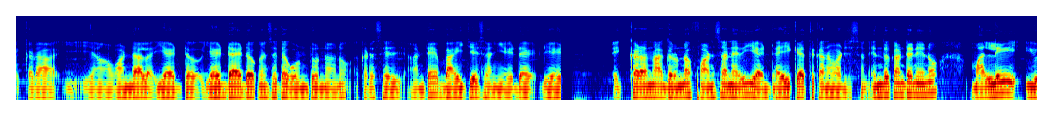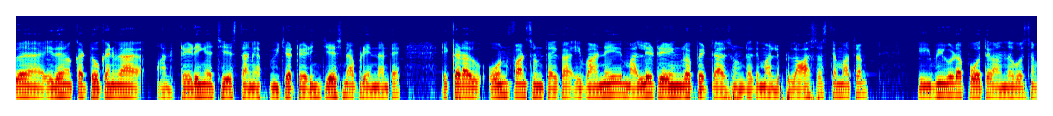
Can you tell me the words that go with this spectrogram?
ఇక్కడ one dollar eight eight DAI tokens అయితే కొంటున్నాను. ఇక్కడ సెల్ అంటే బై చేశాను ఎయిట్ డై ఇక్కడ నా దగ్గర ఉన్న ఫండ్స్ అనేది డైకి అయితే కన్వర్ట్ చేస్తాను. ఎందుకంటే నేను మళ్ళీ ఏదైనా ఒక టోకెన్ ట్రేడింగ్ చేస్తాను ఫ్యూచర్ ట్రేడింగ్ చేసినప్పుడు ఏంటంటే ఇక్కడ ఓన్ ఫండ్స్ ఉంటాయి కదా ఇవన్నీ మళ్ళీ ట్రేడింగ్లో పెట్టాల్సి ఉంటుంది. మళ్ళీ లాస్ వస్తే మాత్రం ఇవి కూడా పోతే అందుకోసం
